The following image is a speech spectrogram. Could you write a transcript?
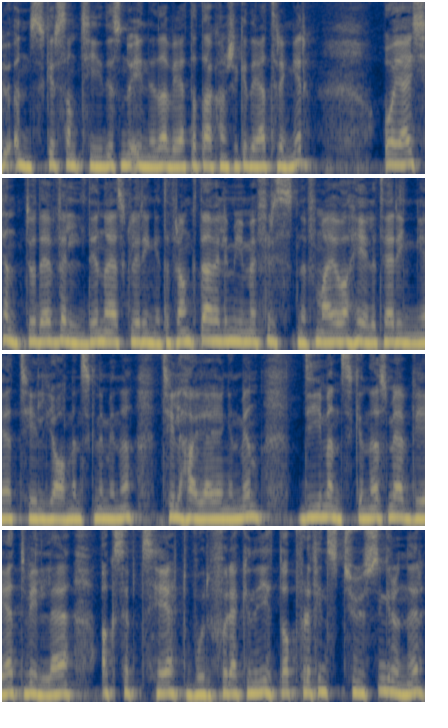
du ønsker, samtidig som du inni deg vet at det er kanskje ikke det jeg trenger. Og jeg kjente jo det veldig når jeg skulle ringe til Frank. Det er veldig mye mer fristende for meg å hele tida ringe til ja-menneskene mine, til heia-gjengen min. De menneskene som jeg vet ville akseptert hvorfor jeg kunne gitt opp. For det fins tusen grunner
